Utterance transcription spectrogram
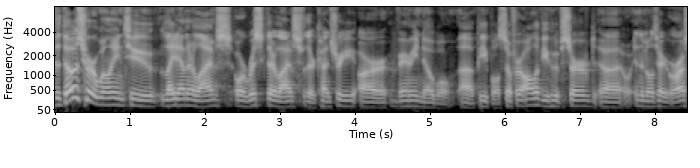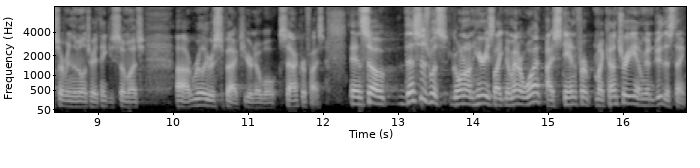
that those who are willing to lay down their lives or risk their lives for their country are very noble uh, people. So, for all of you who have served uh, in the military or are serving in the military, thank you so much. Uh, really respect your noble sacrifice. And so, this is what's going on here. He's like, no matter what, I stand for my country, I'm going to do this thing.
